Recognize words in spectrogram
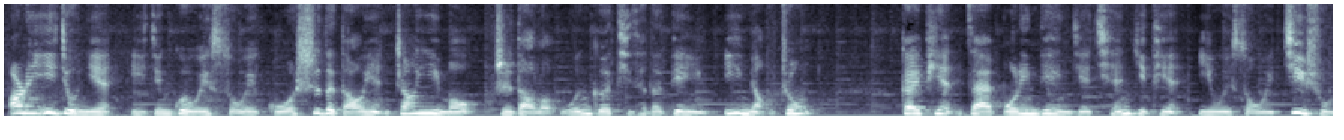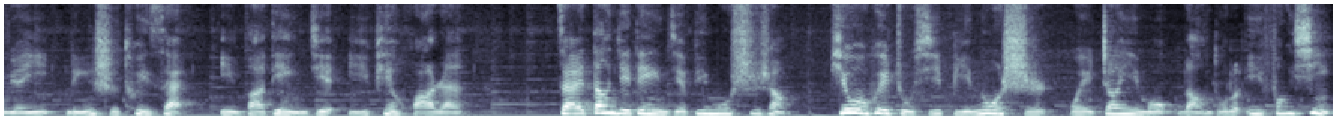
二零一九年，已经贵为所谓国师的导演张艺谋执导了文革题材的电影《一秒钟》。该片在柏林电影节前几天因为所谓技术原因临时退赛，引发电影界一片哗然。在当届电影节闭幕式上，评委会主席比诺什为张艺谋朗读了一封信，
